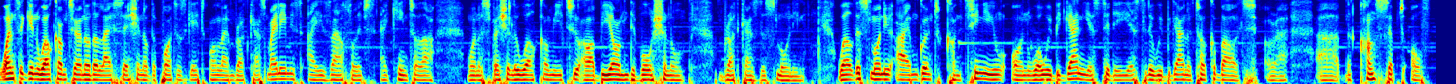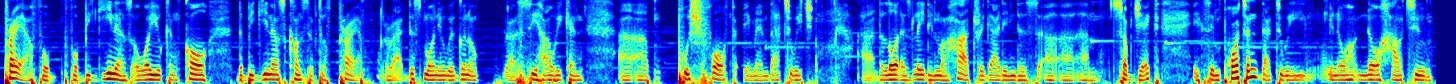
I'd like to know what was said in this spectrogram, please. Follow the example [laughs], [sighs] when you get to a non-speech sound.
Once again, welcome to another live session of the Porters Gate online broadcast. My name is Isaiah Phillips Akintola. I want to especially welcome you to our Beyond Devotional broadcast this morning. Well, this morning I am going to continue on what we began yesterday. Yesterday we began to talk about uh, uh, the concept of prayer for, for beginners, or what you can call the beginner's concept of prayer. All right, this morning we're going to uh, see how we can uh, uh, push forth, amen, that which uh, the Lord has laid in my heart regarding this uh, uh, um, subject. It's important that we, you know, know how to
